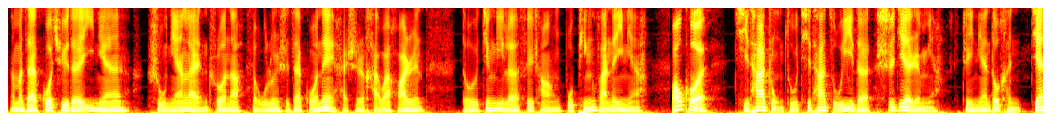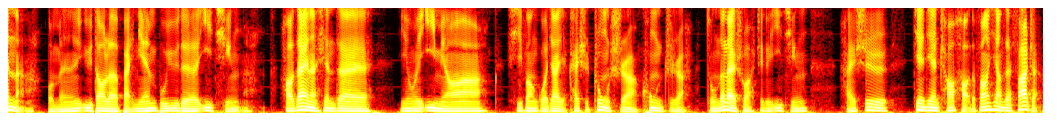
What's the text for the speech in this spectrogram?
那么，在过去的一年鼠年来说呢，无论是在国内还是海外华人，都经历了非常不平凡的一年啊。包括其他种族、其他族裔的世界人民啊，这一年都很艰难啊。我们遇到了百年不遇的疫情啊。好在呢，现在因为疫苗啊，西方国家也开始重视啊、控制啊。总的来说啊，这个疫情还是渐渐朝好的方向在发展。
